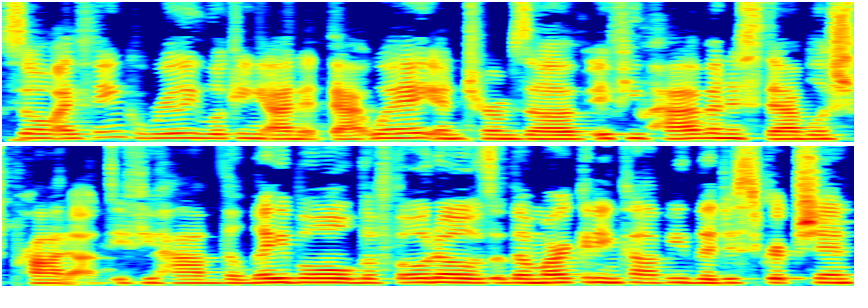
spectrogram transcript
So I think really looking at it that way in terms of if you have an established product, if you have the label, the photos, the marketing copy, the description,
